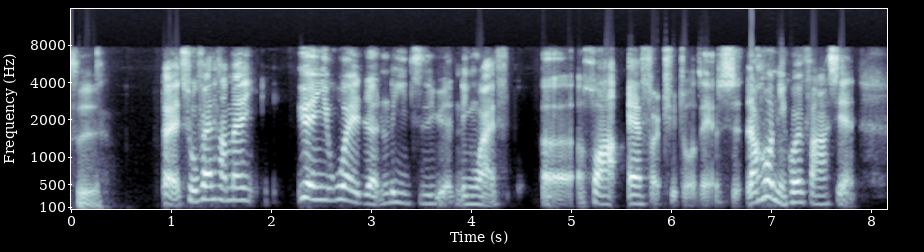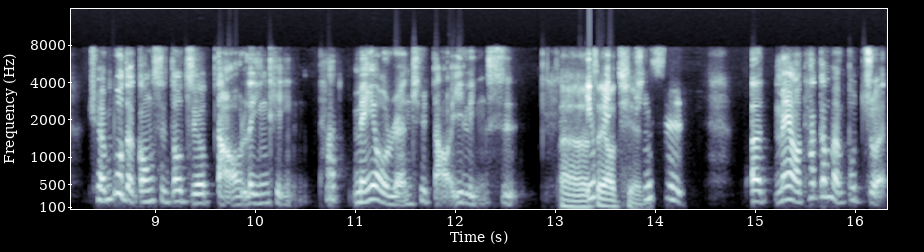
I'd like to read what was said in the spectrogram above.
是，对，除非他们愿意为人力资源另外呃花 effort 去做这件事。然后你会发现，全部的公司都只有导 LinkedIn，他没有人去导一零四。呃，这要钱。是，呃，没有，他根本不准。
